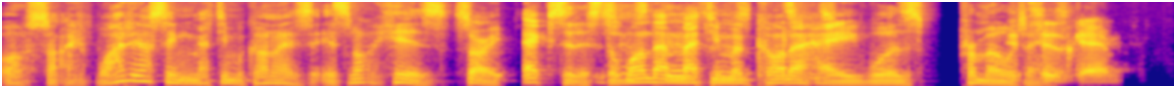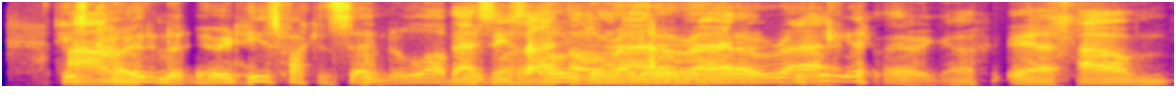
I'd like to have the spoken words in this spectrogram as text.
Oh, sorry. Why did I say Matthew McConaughey's? It's not his. Sorry, Exodus, It's the one that yeah, Matthew it's it's. McConaughey was promoting. It's his game. He's Um, coding it, dude. He's fucking setting it all up. That's He's he's like, "Oh, all God, right, all right, all right." right. There we go. Yeah. Um.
